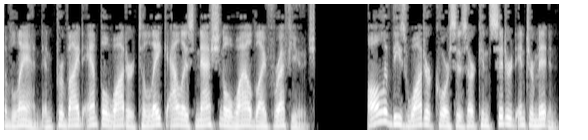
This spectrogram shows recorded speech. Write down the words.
of land and provide ample water to Lake Alice National Wildlife Refuge. All of these watercourses are considered intermittent,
